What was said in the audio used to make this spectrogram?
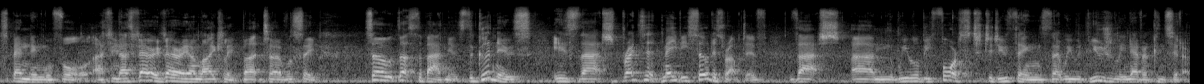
spending will fall. I think that's very very unlikely, but uh, we'll see. So that's the bad news. The good news is that Brexit may be so disruptive that um, we will be forced to do things that we would usually never consider.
